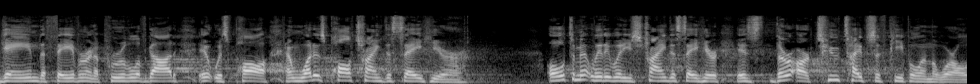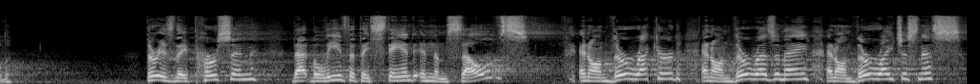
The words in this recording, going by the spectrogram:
gain the favor and approval of God, it was Paul. And what is Paul trying to say here? Ultimately, what he's trying to say here is there are two types of people in the world. There is the person that believes that they stand in themselves and on their record and on their resume and on their righteousness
